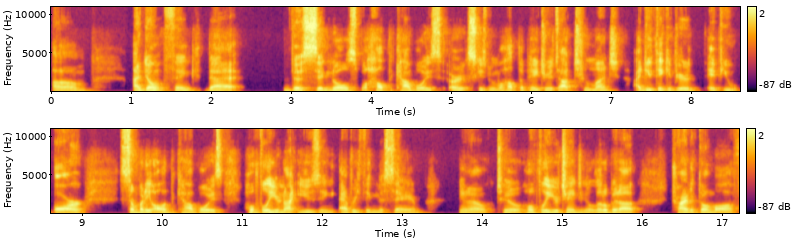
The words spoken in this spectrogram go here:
Um, I don't think that the signals will help the Cowboys or excuse me will help the Patriots out too much. I do think if you're if you are somebody on the Cowboys, hopefully you're not using everything the same, you know, too. Hopefully you're changing a little bit up, trying to throw them off,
